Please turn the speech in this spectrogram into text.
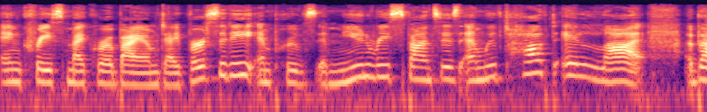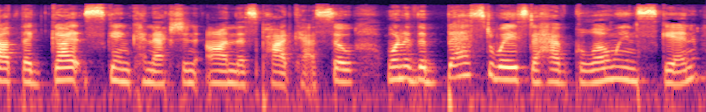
increase microbiome diversity improves immune responses. And we've talked a lot about the gut skin connection on this podcast. So, one of the best ways to have glowing skin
